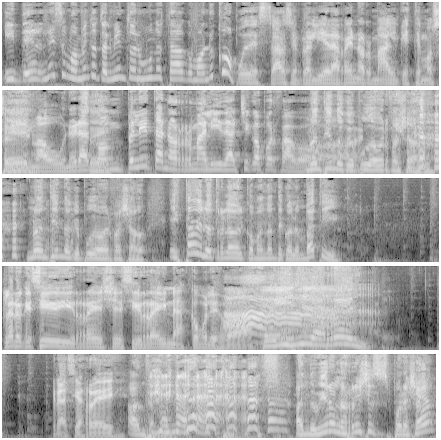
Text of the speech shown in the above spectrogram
Y de- en ese momento también todo el mundo estaba como, no, ¿cómo puede ser si en realidad era re normal que estemos Sí, en el uno a uno? Era sí. completa normalidad, chicos, por favor. No entiendo que pudo haber fallado. No entiendo que pudo haber fallado. ¿Está del otro lado el comandante Colombati? Claro que sí, reyes y reinas, ¿cómo les va? ¡Feliz día, rey! Gracias, rey. Andu- ¿Anduvieron los reyes por allá?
